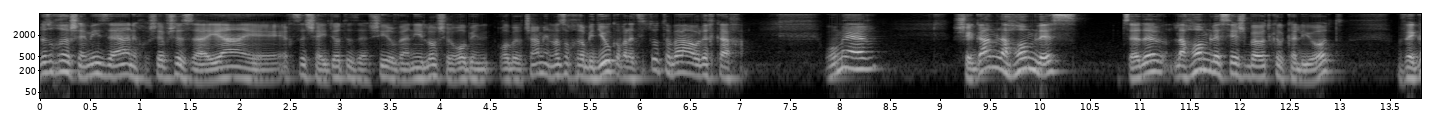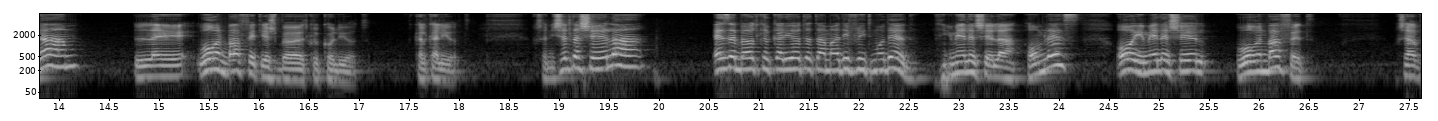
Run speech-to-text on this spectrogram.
לא זוכר של מי זה היה, אני חושב שזה היה, אה, איך זה שהאידיוט הזה עשיר ואני לא, של רובין, רוברט שמי, אני לא זוכר בדיוק, אבל הציטוט הבא הולך ככה. הוא אומר שגם להומלס, בסדר? להומלס יש בעיות כלכליות, וגם לוורן באפט יש בעיות כלכליות. כלכליות. עכשיו נשאלת השאלה, איזה בעיות כלכליות אתה מעדיף להתמודד? עם אלה של ההומלס, או עם אלה של וורן באפט? עכשיו,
